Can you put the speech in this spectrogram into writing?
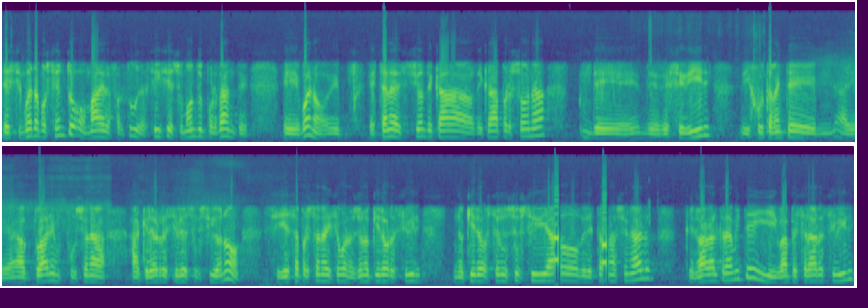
el 50% o más de la factura, sí, sí, es un monto importante. Eh, bueno, eh, está en la decisión de cada, de cada persona de, decidir y justamente actuar en función a, a querer recibir el subsidio o no si esa persona dice, bueno, yo no quiero recibir, no quiero ser un subsidiado del Estado Nacional, que no haga el trámite y va a empezar a recibir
